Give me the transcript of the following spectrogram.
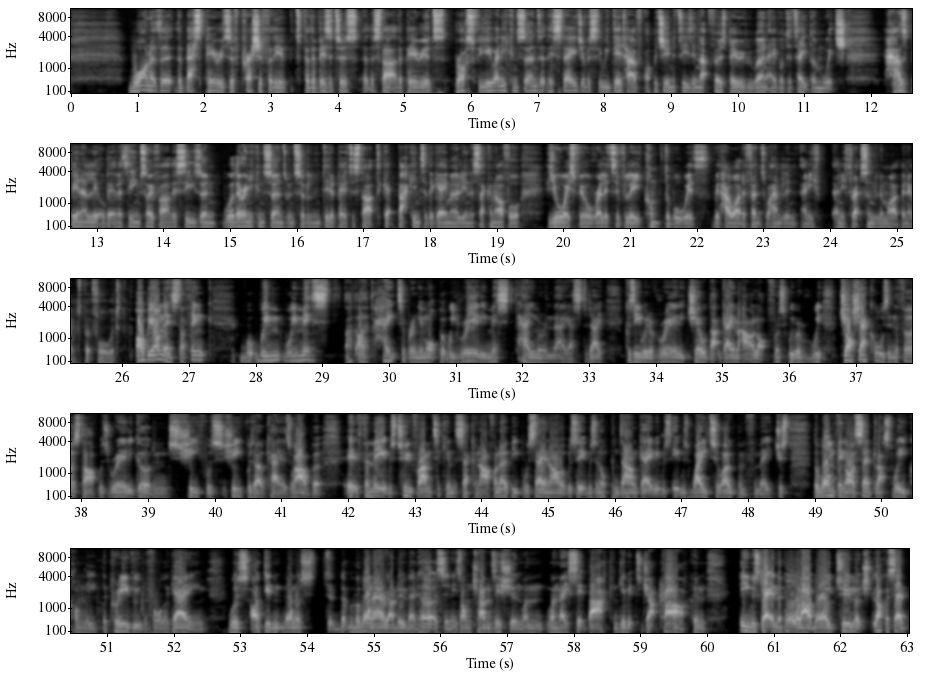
one of the, the best periods of pressure for the for the visitors at the start of the periods. Ross, for you, any concerns at this stage? Obviously, we did have opportunities in that first period. We weren't able to take them, which has been a little bit of a theme so far this season. Were there any concerns when Sunderland did appear to start to get back into the game early in the second half, or did you always feel relatively comfortable with with how our defence were handling any any threats Sunderland might have been able to put forward? I'll be honest. I think we we missed. I, hate to bring him up, but we really missed Hamer in there yesterday because he would have really chilled that game out a lot for us. We were we Josh Eccles in the first half was really good, and Sheaf was Sheaf was okay as well. But it, for me, it was too frantic in the second half. I know people were saying, "Oh, it was it was an up and down game." It was it was way too open for me. Just the one thing I said last week on the the preview before the game was I didn't want us. To, the, the one area I knew they'd hurt us in is on transition when when they sit back and give it to Jack Clarke, and he was getting the ball out wide too much. Like I said,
